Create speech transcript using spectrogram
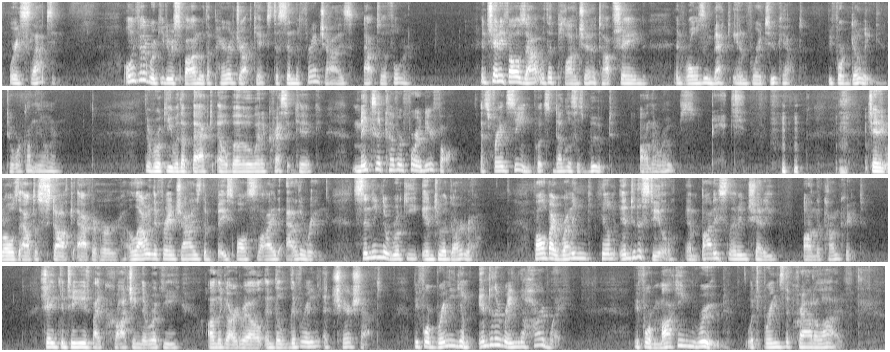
where he slaps him, only for the rookie to respond with a pair of drop kicks to send the franchise out to the floor. And Chetti falls out with a plancha atop Shane and rolls him back in for a two count before going to work on the arm. The rookie with a back elbow and a crescent kick makes a cover for a near fall as Francine puts Douglas's boot on the ropes. bitch. Chetti rolls out to stalk after her, allowing the franchise the baseball slide out of the ring, sending the rookie into a guardrail, followed by running him into the steel and body slamming Chetti on the concrete. Shane continues by crotching the rookie on the guardrail and delivering a chair shot before bringing him into the ring the hard way, before mocking Rude, which brings the crowd alive.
